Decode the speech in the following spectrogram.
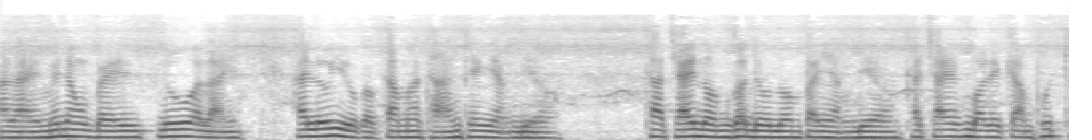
อะไร ไม่ต้องไปรู้อะไร ให้รู้อยู่กับกรรมฐานเพียงอย่างเดียว ถ้าใช้ลมก็ดูลมไปอย่างเดียว ถ้าใช้บริกรรมพุทโธ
